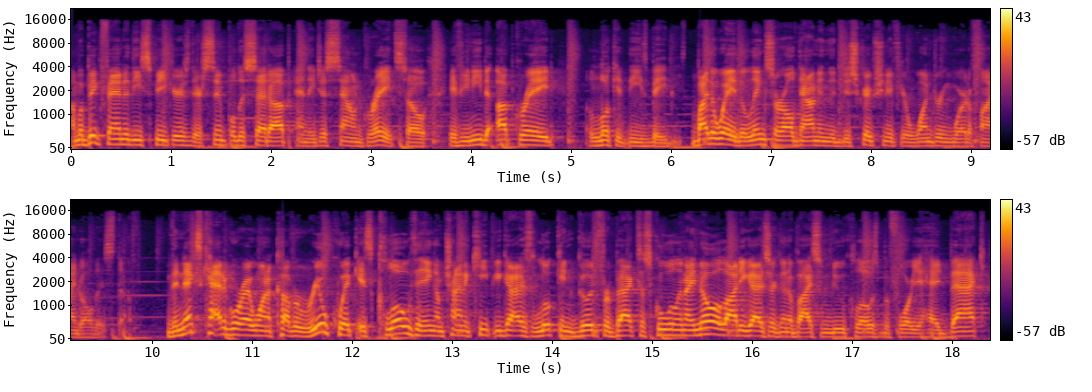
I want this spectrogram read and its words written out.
I'm a big fan of these speakers. They're simple to set up and they just sound great. So if you need to upgrade, look at these babies. By the way, the links are all down in the description if you're wondering where to find all this stuff. The next category I wanna cover real quick is clothing. I'm trying to keep you guys looking good for back to school, and I know a lot of you guys are gonna buy some new clothes before you head back.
